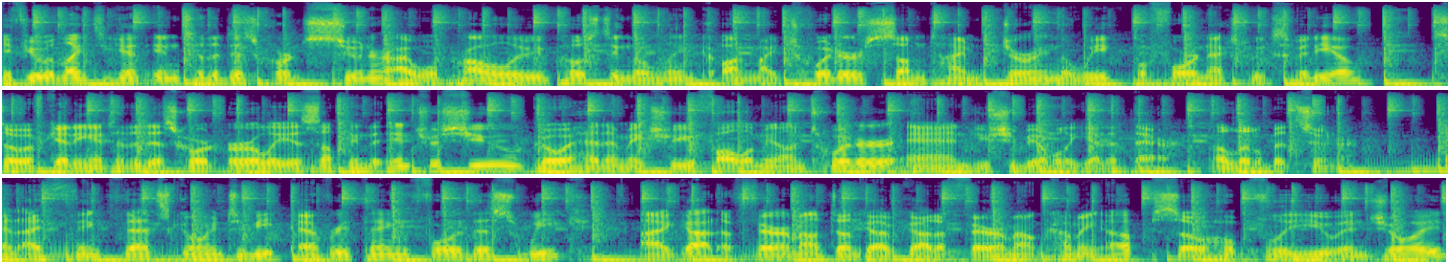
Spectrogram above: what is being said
If you would like to get into the Discord sooner, I will probably be posting the link on my Twitter sometime during the week before next week's video. So if getting into the Discord early is something that interests you, go ahead and make sure you follow me on Twitter and you should be able to get it there a little bit sooner. And I think that's going to be everything for this week. I got a fair amount done. I've got a fair amount coming up, so hopefully you enjoyed.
